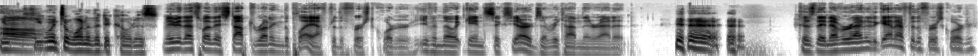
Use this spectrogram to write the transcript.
He, he Um, went to one of the Dakotas. Maybe that's why they stopped running the play after the first quarter, even though it gained six yards every time they ran it. Because they never ran it again after the first quarter.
